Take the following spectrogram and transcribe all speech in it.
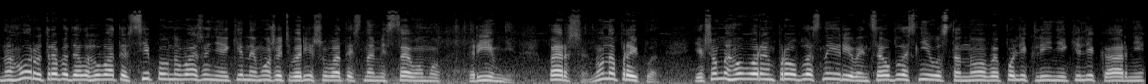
Нагору треба делегувати всі повноваження, які не можуть вирішуватись на місцевому рівні. Перше, ну, наприклад, якщо ми говоримо про обласний рівень, це обласні установи, поліклініки, лікарні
